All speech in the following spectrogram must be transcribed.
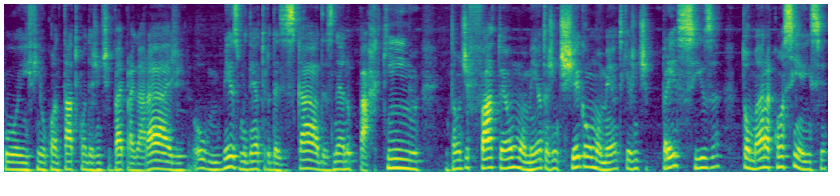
Por enfim o contato quando a gente vai para a garagem ou mesmo dentro das escadas, né? No parquinho. Então, de fato, é um momento, a gente chega a um momento que a gente precisa tomar a consciência,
